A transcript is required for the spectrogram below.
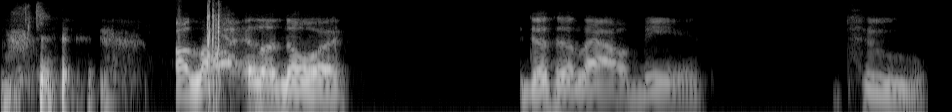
a law in Illinois doesn't allow men to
